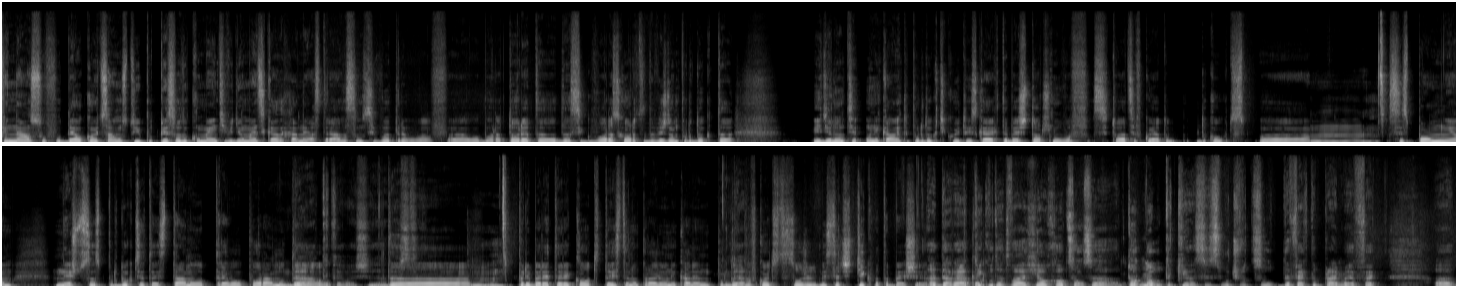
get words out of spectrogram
финансов отдел, който само стои и подписва документи. В един момент си казах, а не, аз трябва да съм си вътре в лабораторията, да си говоря с хората, да виждам продукта, един от уникалните продукти, които изкарахте, беше точно в ситуация, в която, доколкото се спомням, нещо с продукцията е станало, трябва по-рано да, да, беше, да, да приберете реколтата и сте направили уникален продукт, да. в който сте сложили. Мисля, че тиквата беше. А, да, да, тиквата, това е Hell Hot Sauce. То много такива се случват. От дефекта правим ефект а,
